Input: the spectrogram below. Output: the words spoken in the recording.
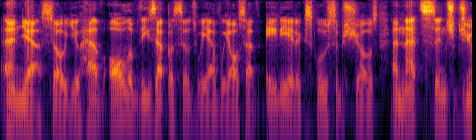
And yeah, so you have all of these episodes we have. We also have 88 exclusive shows, and that's since June.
